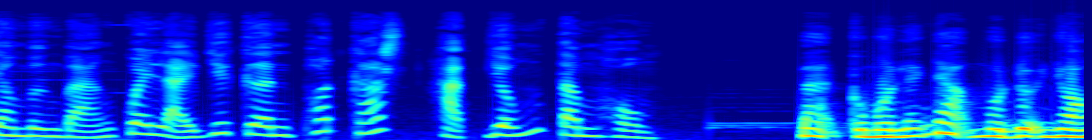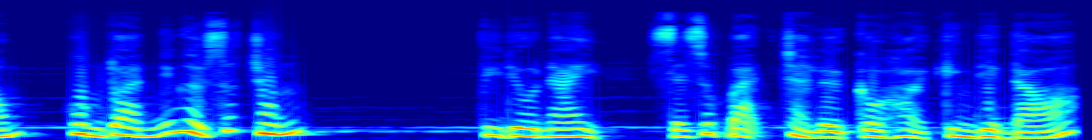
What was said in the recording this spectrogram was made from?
Chào mừng bạn quay lại với kênh podcast Hạt giống tâm hồn. Bạn có muốn lãnh đạo một đội nhóm gồm toàn những người xuất chúng? Video này sẽ giúp bạn trả lời câu hỏi kinh điển đó.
